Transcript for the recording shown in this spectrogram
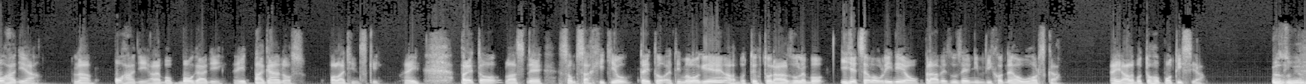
pohania, na pohani alebo bogani, paganos po latinsky. Hej. Preto vlastne som sa chytil tejto etymológie alebo tohto názvu, lebo ide celou líniou práve s územím východného Uhorska. Hej, alebo toho Potisia. Rozumiem.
